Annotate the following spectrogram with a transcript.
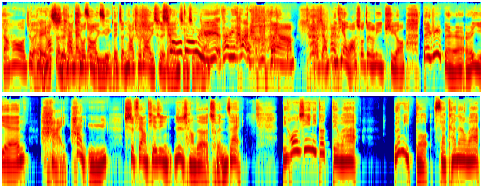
然后就可对，以然后整条吃得干干秋刀鱼，净净对，整条秋刀鱼吃的干干净净这样。鱼也太厉害了吧。对啊，好讲半天，我要说这个例句哦。对日本人而言，海和鱼是非常贴近日常的存在。日本人にとっては海と魚は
